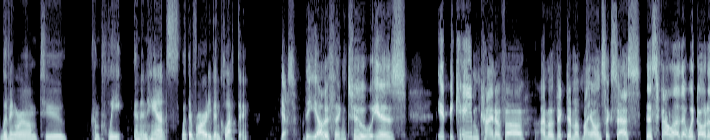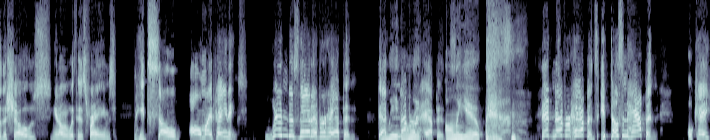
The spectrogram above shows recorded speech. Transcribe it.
living room to complete and enhance what they've already been collecting. Yes. The other thing too is it became kind of a I'm a victim of my own success. This fella that would go to the shows, you know, with his frames, he'd sell all my paintings. When does that ever happen? That Only- never only- happens. Only you. That never happens. It doesn't happen. Okay?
